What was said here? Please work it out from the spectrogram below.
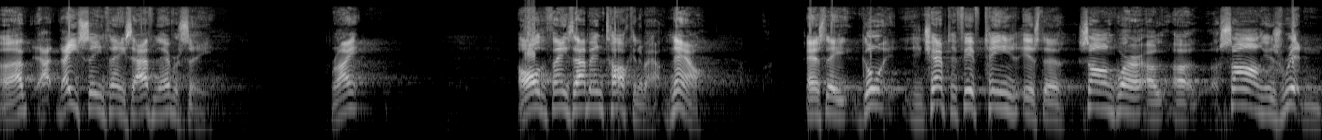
Uh, they've seen things I've never seen. Right? All the things I've been talking about. Now, as they go in chapter 15 is the song where a, a, a song is written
